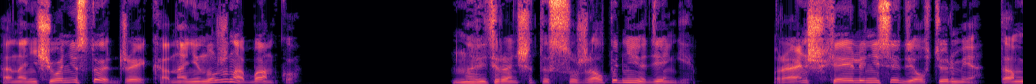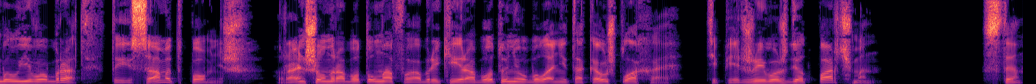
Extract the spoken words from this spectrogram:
Она ничего не стоит, Джейк. Она не нужна банку. Но ведь раньше ты сужал под нее деньги. Раньше Хейли не сидел в тюрьме. Там был его брат. Ты и сам это помнишь. Раньше он работал на фабрике, и работа у него была не такая уж плохая. Теперь же его ждет Парчман. Стэн,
